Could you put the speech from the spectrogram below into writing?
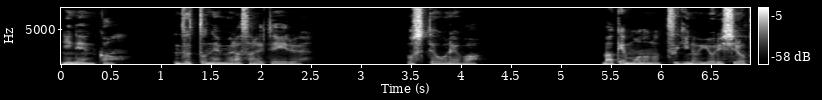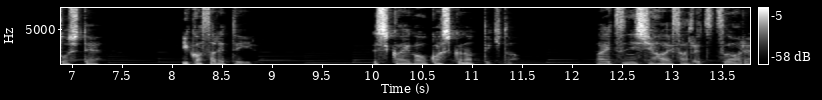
2年間、ずっと眠らされている。そして俺は、化け物の次のよりしろとして、生かされている。視界がおかしくなってきた。あいつに支配されつつある。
